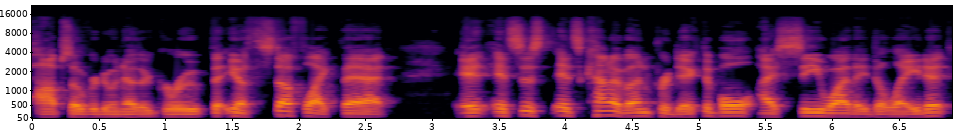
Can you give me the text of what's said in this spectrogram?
pops over to another group. That you know stuff like that. it, it's just it's kind of unpredictable. I see why they delayed it,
